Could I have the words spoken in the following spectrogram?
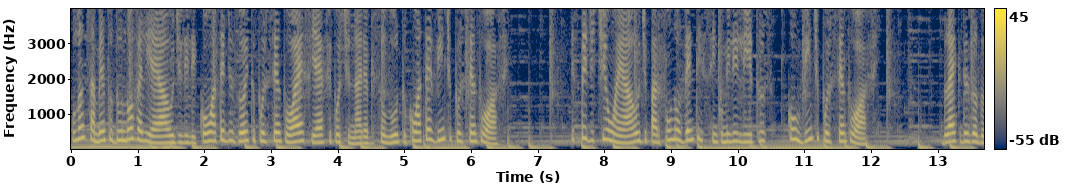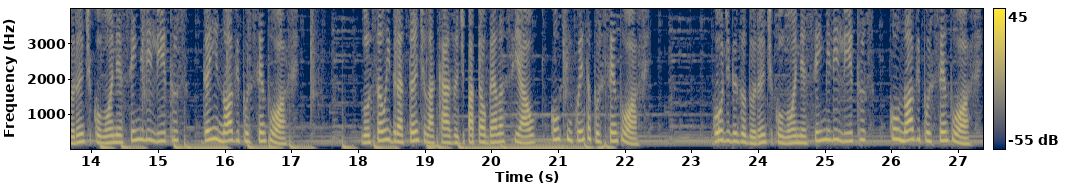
O lançamento do novo LE de Lily com até 18% OFF Portinari Absoluto com até 20% off. Expedition EAU de Parfum 95 ml, com 20% off. Black Desodorante Colônia 100 ml, ganhe 9% off. Loção hidratante La Casa de Papel Bela Cial, com 50% off. Gold Desodorante Colônia 100 ml, com 9% off.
